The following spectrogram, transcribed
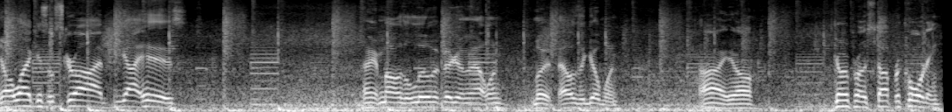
Y'all like and subscribe. He got his. I think mine was a little bit bigger than that one, but that was a good one. All right, y'all. GoPro, stop recording.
